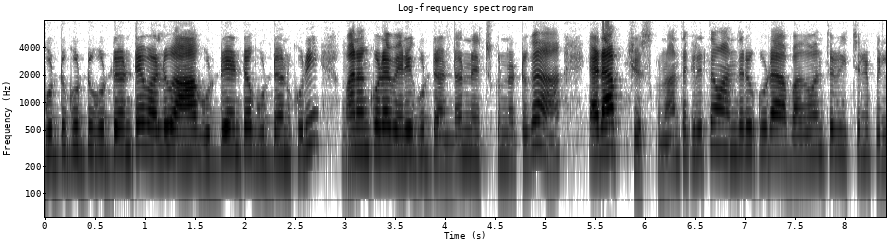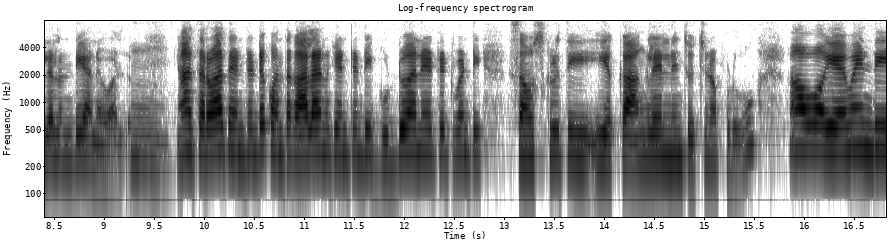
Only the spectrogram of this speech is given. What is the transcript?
గుడ్డు గుడ్డు గుడ్డు అంటే వాళ్ళు ఆ గుడ్డు ఏంటో గుడ్డు అనుకుని మనం కూడా వెరీ గుడ్ అంటాం నేర్చుకున్నట్టుగా అడాప్ట్ చేసుకున్నాం. అంత క్రితం అందరూ కూడా భగవంతుడు ఇచ్చిన పిల్లలండి అనేవాళ్ళు. ఆ తర్వాత ఏంటంటే కొంతకాలానికి ఏంటంటే ఈ గుడ్డు అనేటటువంటి సంస్కృతి ఈ యొక్క ఆంగ్లేయుల నుంచి వచ్చినప్పుడు ఏమైంది?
